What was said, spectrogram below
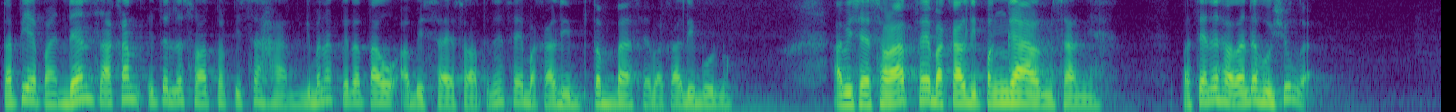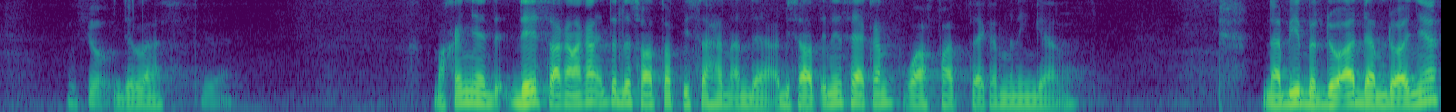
Tapi apa? Dan seakan itu adalah sholat perpisahan. Gimana kita tahu abis saya sholat ini saya bakal ditebas, saya bakal dibunuh. Abis saya sholat saya bakal dipenggal misalnya. Pasti anda sholat anda khusyuk nggak? Khusyuk. Jelas. Ya. Makanya dia seakan-akan itu adalah suatu perpisahan Anda. Habis saat ini saya akan wafat, saya akan meninggal. Nabi berdoa dalam doanya,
